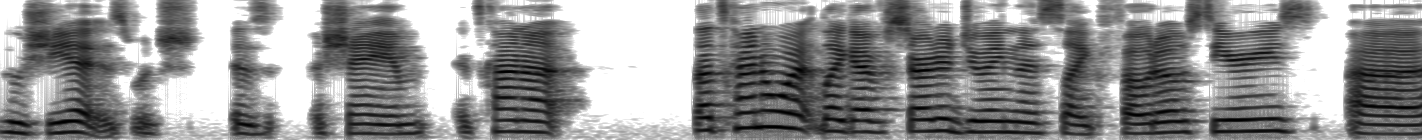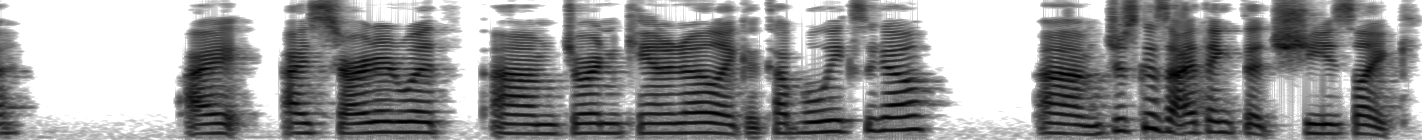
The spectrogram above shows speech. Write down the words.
who she is, which is a shame. It's kind of that's kind of what like I've started doing this like photo series. Uh, I I started with um, Jordin Canada like a couple weeks ago, um, just because I think that she's like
